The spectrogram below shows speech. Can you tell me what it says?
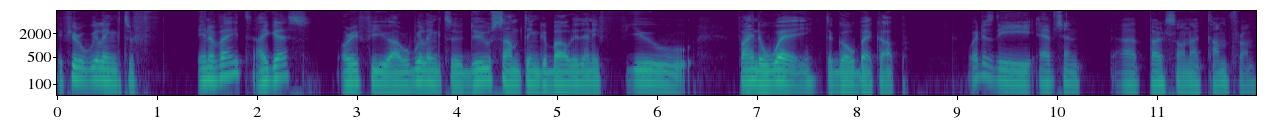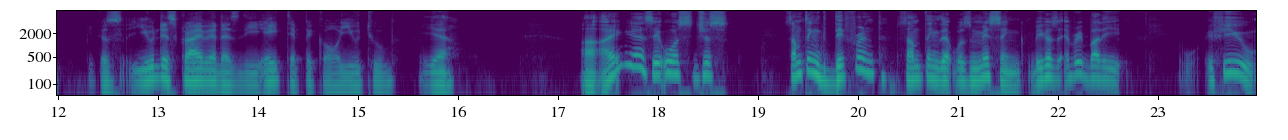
if you're willing to f- innovate, I guess, or if you are willing to do something about it, and if you find a way to go back up. Where does the Evžen uh, persona come from? Because you describe it as the atypical YouTube. Yeah. Uh, I guess it was just something different, something that was missing because everybody, if you,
